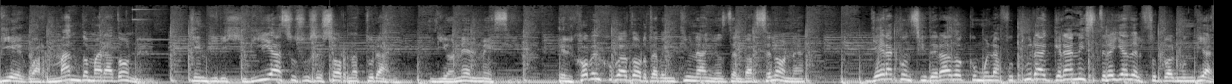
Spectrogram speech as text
Diego Armando Maradona, quien dirigiría a su sucesor natural, Lionel Messi. El joven jugador de 21 años del Barcelona ya era considerado como la futura gran estrella del fútbol mundial,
